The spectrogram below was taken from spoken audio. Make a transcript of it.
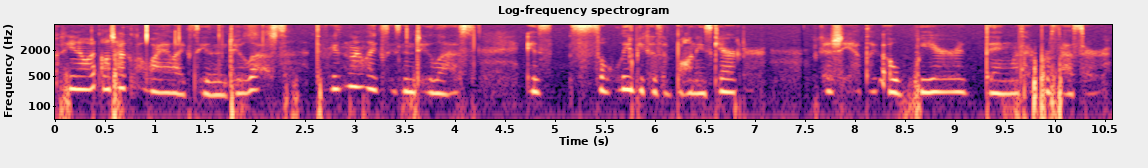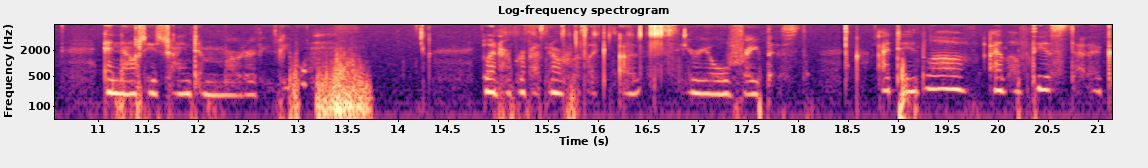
But you know what? I'll talk about why I like season two less. The reason I like season two less is solely because of Bonnie's character. Because she had like a weird thing with her professor, and now she's trying to murder these people. When her professor was like a serial rapist. I did love I love the aesthetic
